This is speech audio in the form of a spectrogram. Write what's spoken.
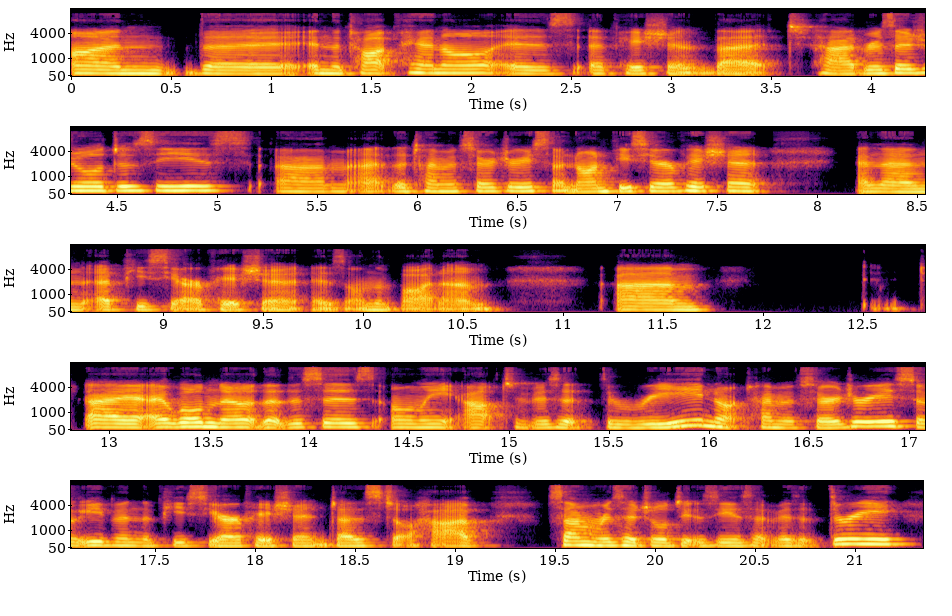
on the in the top panel is a patient that had residual disease um, at the time of surgery, so non-PCR patient, and then a PCR patient is on the bottom. Um, I, I will note that this is only out to visit three, not time of surgery. So even the PCR patient does still have some residual disease at visit three,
